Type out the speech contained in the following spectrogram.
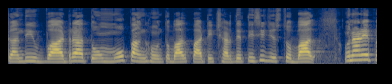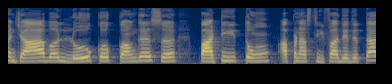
ਗਾਂਧੀ ਵਾਡਰਾ ਤੋਂ ਮੋਹ ਭੰਗ ਹੋਣ ਤੋਂ ਬਾਅਦ ਪਾਰਟੀ ਛੱਡ ਦਿੱਤੀ ਸੀ, ਜਿਸ ਤੋਂ ਬਾਅਦ ਉਹਨਾਂ ਨੇ ਪੰਜਾਬ ਲੋਕ ਕਾਂਗਰਸ ਪਾਰਟੀ ਤੋਂ ਆਪਣਾ ਅਸਤੀਫਾ ਦੇ ਦਿੱਤਾ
